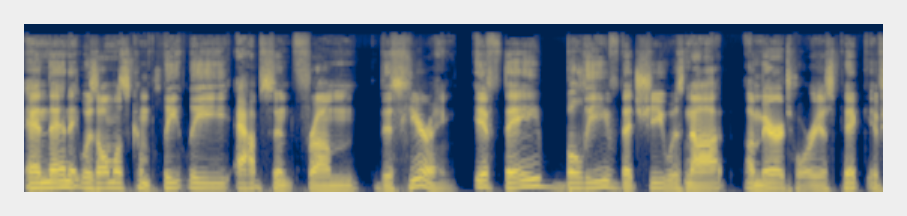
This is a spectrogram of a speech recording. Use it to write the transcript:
And then it was almost completely absent from this hearing. If they believe that she was not a meritorious pick, if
